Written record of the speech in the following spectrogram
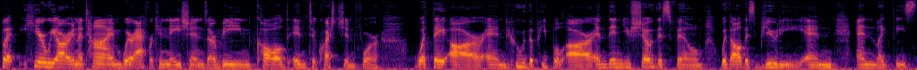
but here we are in a time where African nations are being called into question for what they are and who the people are and then you show this film with all this beauty and and like these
